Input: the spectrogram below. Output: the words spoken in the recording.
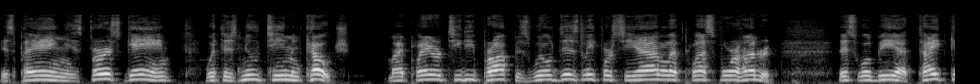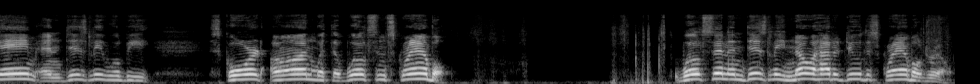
is playing his first game with his new team and coach. My player TD prop is Will Dissly for Seattle at plus 400. This will be a tight game, and Dissly will be scored on with the Wilson scramble. Wilson and Dissly know how to do the scramble drill.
